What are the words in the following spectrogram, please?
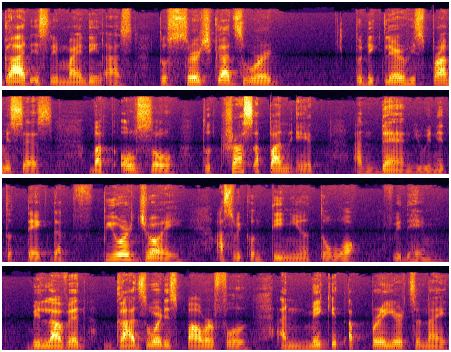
God is reminding us to search God's word, to declare His promises, but also to trust upon it, and then you will need to take that pure joy as we continue to walk with Him. Beloved, God's word is powerful and make it a prayer tonight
